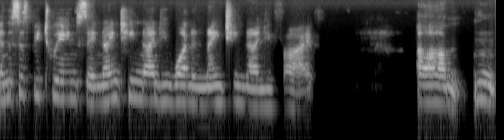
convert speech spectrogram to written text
and this is between say 1991 and 1995, um, mm,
